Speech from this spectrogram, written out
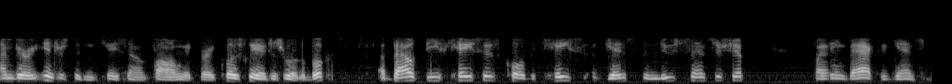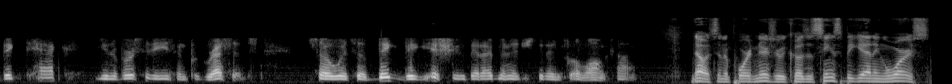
I'm very interested in the case and I'm following it very closely. I just wrote a book about these cases called The Case Against the New Censorship, fighting back against big tech, universities, and progressives. So it's a big, big issue that I've been interested in for a long time. No, it's an important issue because it seems to be getting worse.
